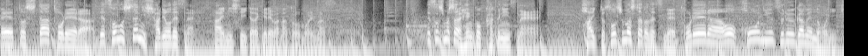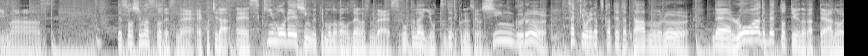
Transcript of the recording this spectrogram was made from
えっ、ー、と下トレーラー。でその下に車両ですね。はい。にしていただければなと思います。でそうしましたら変更確認ですね。はいとそうしましたらですねトレーラーを購入する画面の方に行きます。でそうしますとですねえこちら、えー、スキモレーシングってものがございますんですごくない4つ出てくるんですよ。シングルさっき俺が使ってたダブルでローワードベッドっていうのがあってあの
